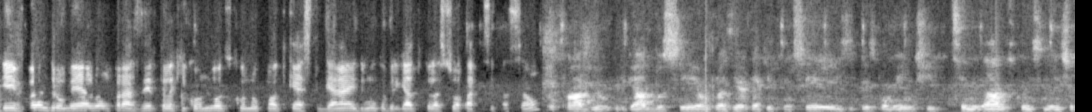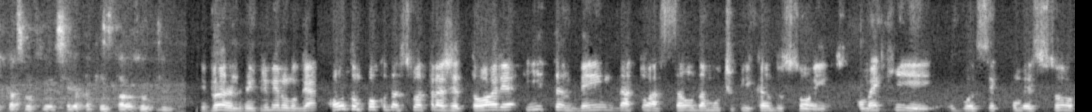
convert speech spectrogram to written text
Evandro Melo, é um prazer tê-lo aqui conosco no Podcast Guide. Muito obrigado pela sua participação. Fábio, obrigado você. É um prazer estar aqui com vocês e principalmente disseminar os conhecimentos de educação financeira para quem está nos ouvindo. Evandro, em primeiro lugar, conta um pouco da sua trajetória e também da atuação da Multiplicando Sonhos. Como é que você começou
